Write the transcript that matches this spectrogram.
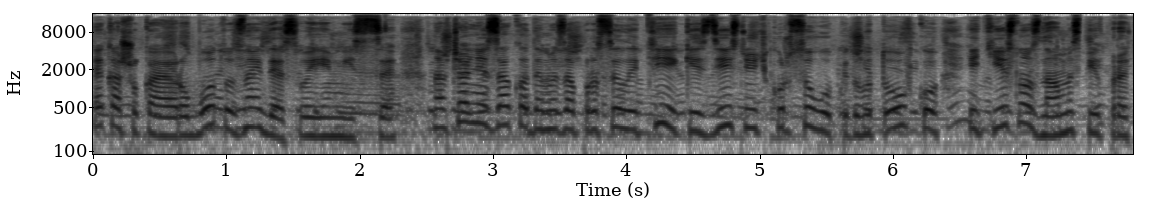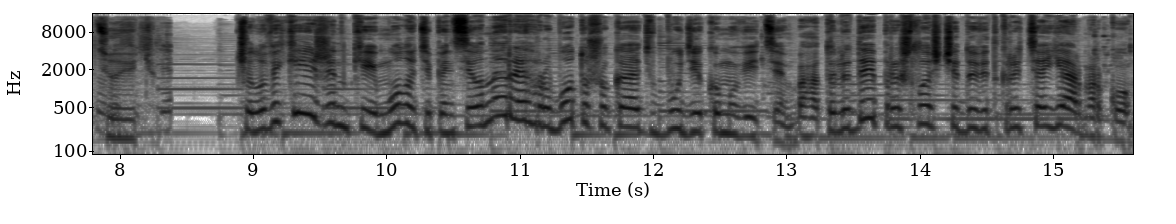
яка шукає роботу, знайде своє місце. Навчальні заклади ми запросили ті, які здійснюють курсову підготовку і тісно з нами співпрацюють. Чоловіки і жінки, молоді пенсіонери роботу шукають в будь-якому віці. Багато людей прийшло ще до відкриття ярмарку.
